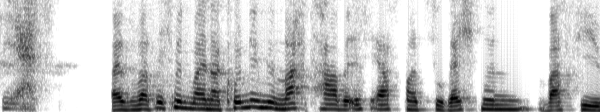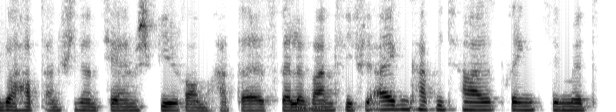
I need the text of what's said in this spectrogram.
Yes. Also was ich mit meiner Kundin gemacht habe, ist erstmal zu rechnen, was sie überhaupt an finanziellem Spielraum hat. Da ist relevant, wie viel Eigenkapital bringt sie mit.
